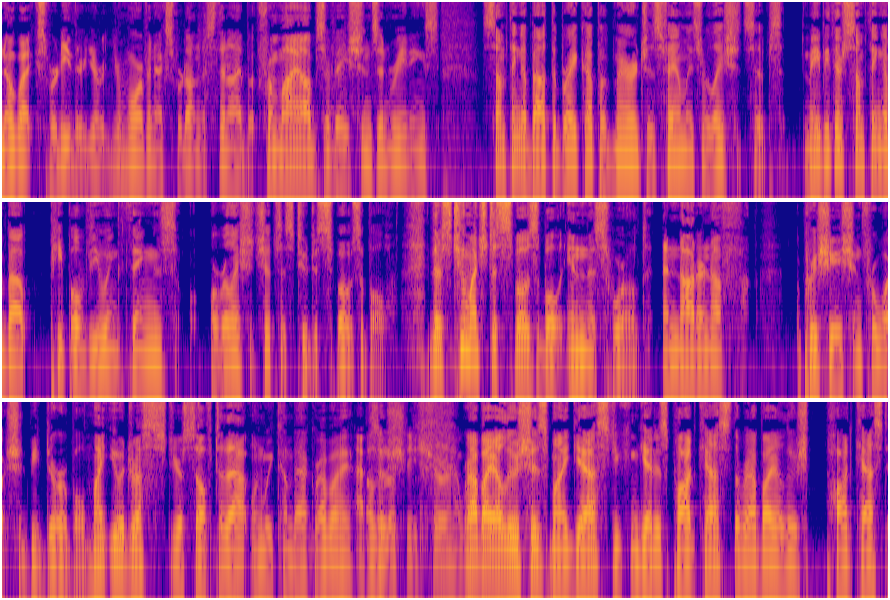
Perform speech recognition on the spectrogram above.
no expert either. You're you're more of an expert on this than I, but from my observations and readings, something about the breakup of marriages, families, relationships. Maybe there's something about people viewing things or relationships as too disposable. There's too much disposable in this world and not enough appreciation for what should be durable. Might you address yourself to that when we come back, Rabbi Absolutely, Allouche? sure. Rabbi Allouche is my guest. You can get his podcast, the Rabbi Allouche Podcast,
